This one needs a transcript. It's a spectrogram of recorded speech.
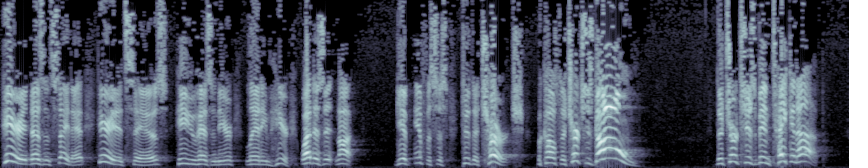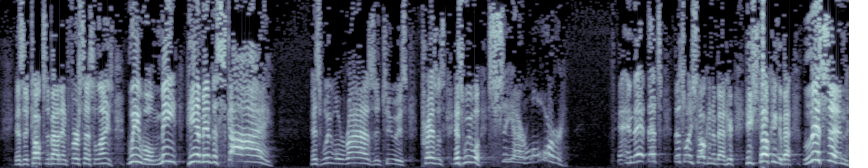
Here it doesn't say that. Here it says, He who has an ear, let him hear. Why does it not give emphasis to the church? Because the church is gone. The church has been taken up. As it talks about in 1 Thessalonians, we will meet Him in the sky as we will rise into His presence, as we will see our Lord. And that, that's, that's what He's talking about here. He's talking about, listen,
